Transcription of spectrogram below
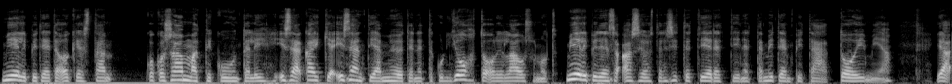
mielipiteitä oikeastaan koko sammatti kuunteli isä, kaikkia isäntiä myöten, että kun johto oli lausunut mielipiteensä asioista, niin sitten tiedettiin, että miten pitää toimia. Ja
